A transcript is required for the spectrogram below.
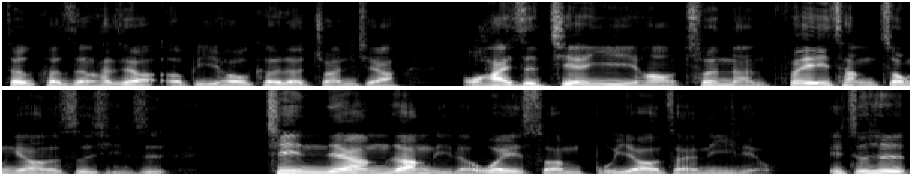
这个可能还是要耳鼻喉科的专家。我还是建议哈，春兰非常重要的事情是，尽量让你的胃酸不要再逆流，也就是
